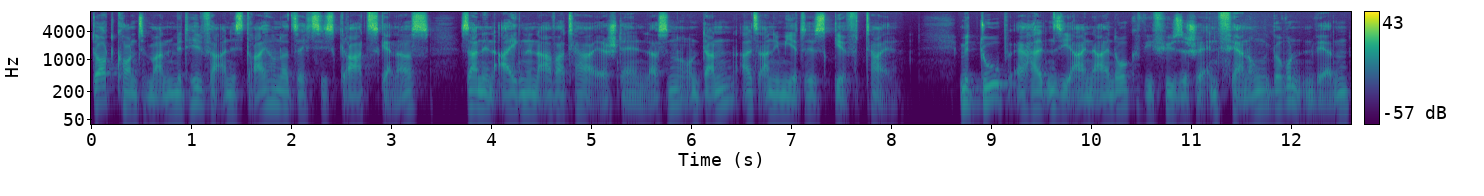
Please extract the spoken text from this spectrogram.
Dort konnte man mit Hilfe eines 360-Grad-Scanners seinen eigenen Avatar erstellen lassen und dann als animiertes GIF teilen. Mit Dupe erhalten Sie einen Eindruck, wie physische Entfernungen überwunden werden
